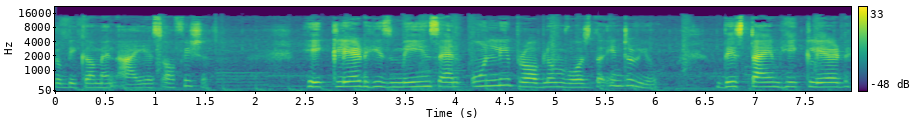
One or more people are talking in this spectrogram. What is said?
to become an IS officer. He cleared his mains and only problem was the interview. This time he cleared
